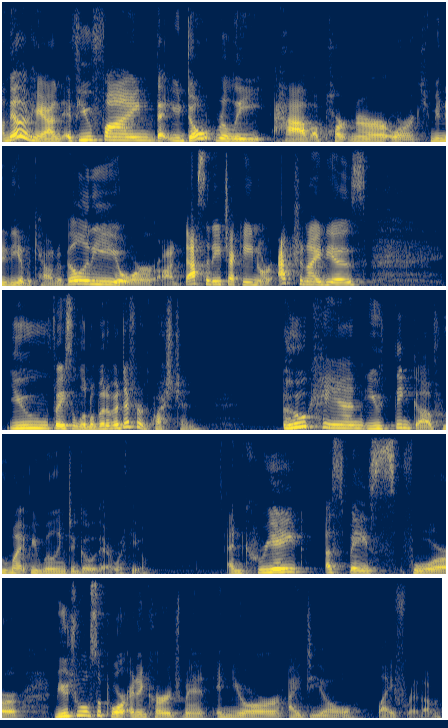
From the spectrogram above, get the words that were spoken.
On the other hand, if you find that you don't really have a partner or a community of accountability or audacity checking or action ideas, you face a little bit of a different question. Who can you think of who might be willing to go there with you? And create a space for mutual support and encouragement in your ideal life rhythm.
